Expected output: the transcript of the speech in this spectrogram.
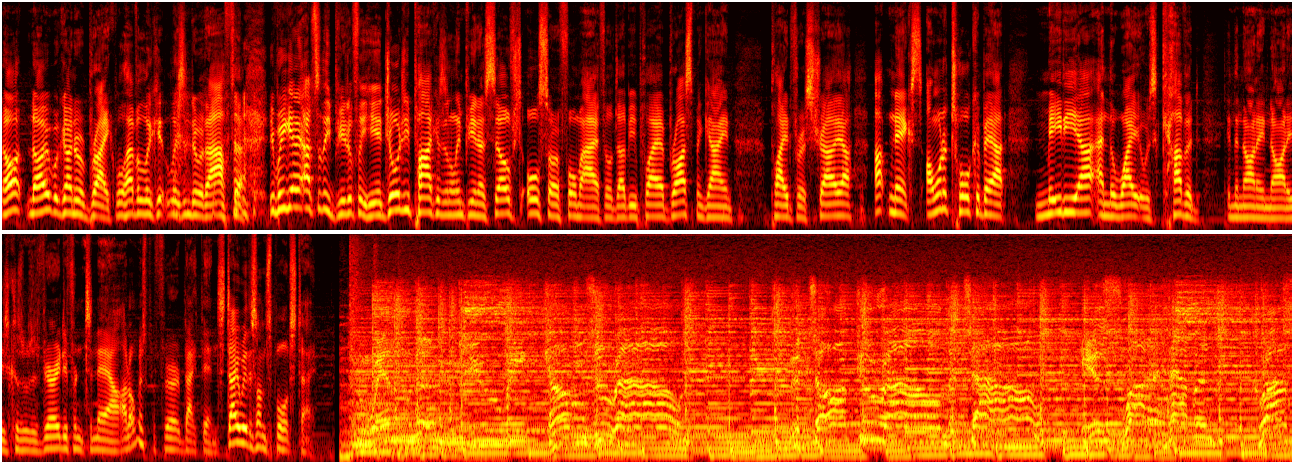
No, no, we're going to a break. We'll have a look at listen to it after. we get it absolutely beautifully here. Georgie Park is an Olympian herself, She's also a former AFLW player. Bryce McGain played for Australia. Up next, I want to talk about media and the way it was covered in the 1990s because it was very different to now. I'd almost prefer it back then. Stay with us on Sports Day. Around, the talk around the town. Here's what happened across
